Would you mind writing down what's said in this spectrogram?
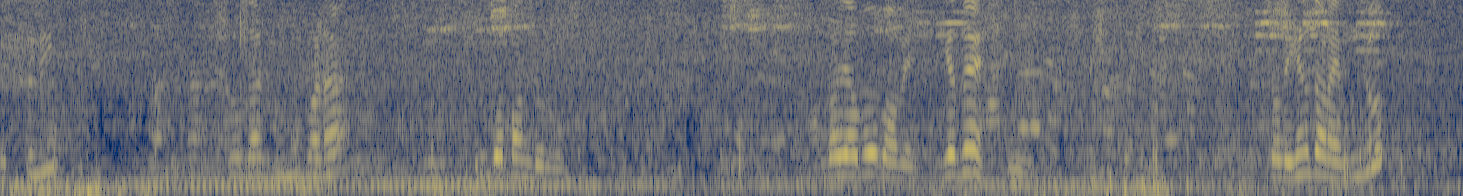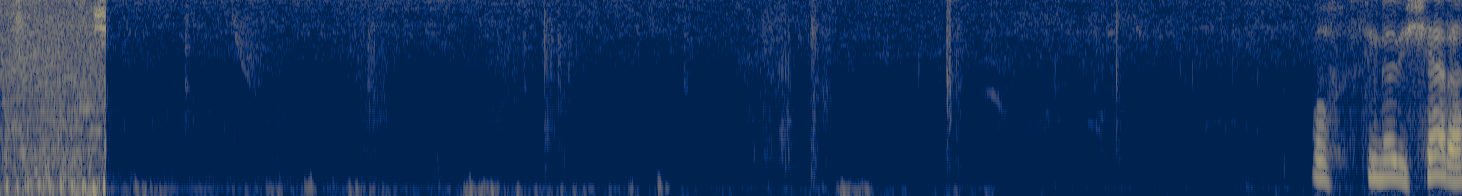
বেতলি সোজা আমরা যাব ঠিক আছে? চল এখানে দাঁড়াই বন্ধু। ও সিনারি সেরা।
